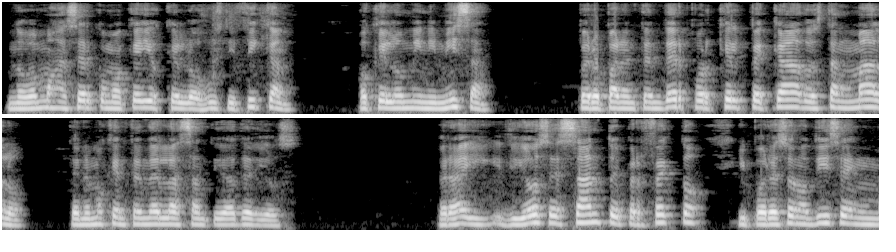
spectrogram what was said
No vamos a ser como aquellos que lo justifican o que lo minimizan, pero para entender por qué el pecado es tan malo, tenemos que entender la santidad de Dios. Y Dios es santo y perfecto y por eso nos dice en,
